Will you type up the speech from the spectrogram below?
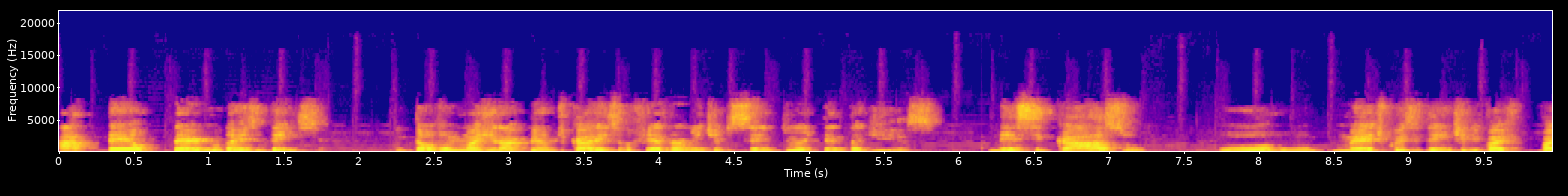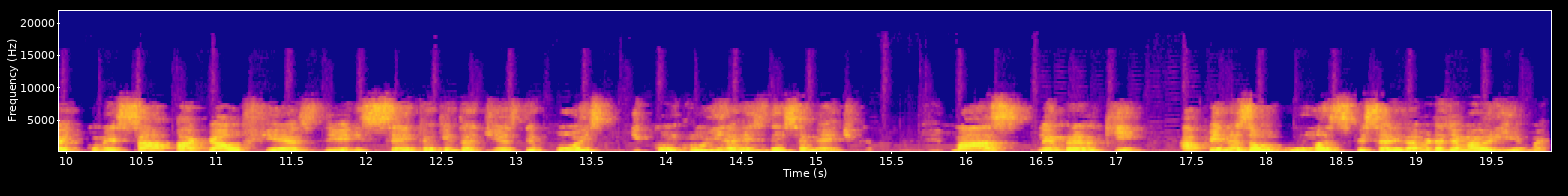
até o término da residência. Então, vamos imaginar que o período de carência do FIES normalmente é de 180 dias. Nesse caso, o, o médico residente ele vai, vai começar a pagar o FIES dele 180 dias depois de concluir a residência médica. Mas, lembrando que apenas algumas especialidades, na verdade a maioria, né?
